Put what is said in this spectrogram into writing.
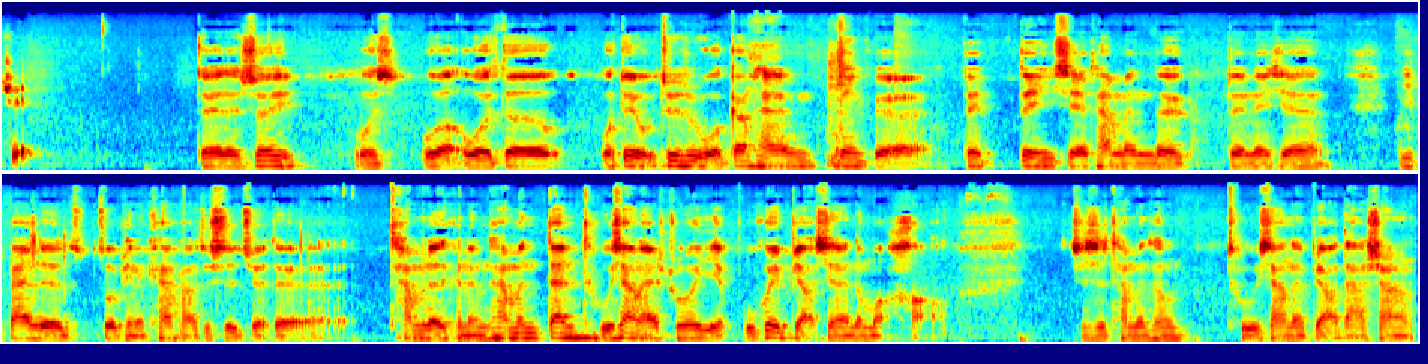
觉。对的，所以我我我的我对就是我刚才那个对对一些他们的对那些一般的作品的看法，就是觉得他们的可能他们单图像来说也不会表现的那么好，就是他们从图像的表达上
